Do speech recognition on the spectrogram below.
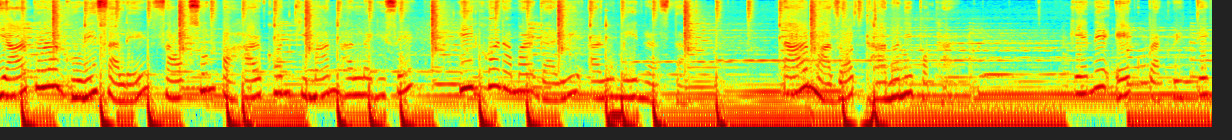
ইয়াৰ পৰা ঘূৰি চালে চাওকচোন পাহাৰখন কিমান ভাল লাগিছে। সেইখন আমাৰ গাড়ী আৰু মেইন ৰাস্তা। তাৰ মাজত ধাননি পথাৰ। কেনে এক প্ৰাকৃতিক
